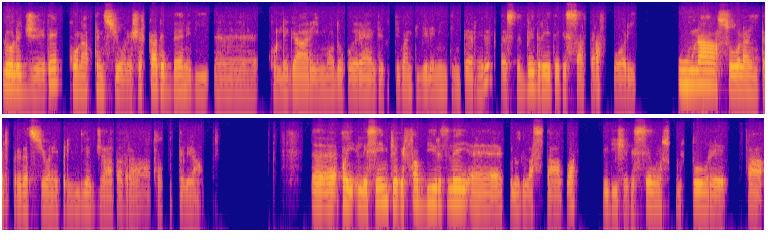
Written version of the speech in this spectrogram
Lo leggete con attenzione, cercate bene di eh, collegare in modo coerente tutti quanti gli elementi interni del testo e vedrete che salterà fuori una sola interpretazione privilegiata tra, tra tutte le altre. Eh, poi l'esempio che fa Beersley è quello della statua. Lui dice che se uno scultore fa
